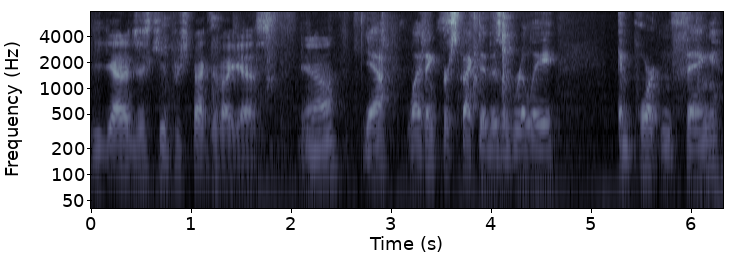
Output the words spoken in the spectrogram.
you got to just keep perspective, I guess, you know? Yeah. Well, I think perspective is a really important thing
